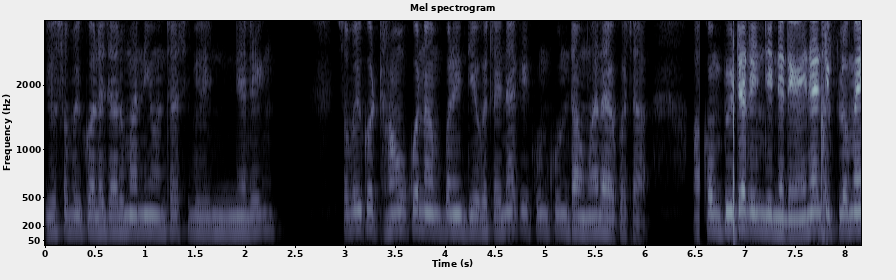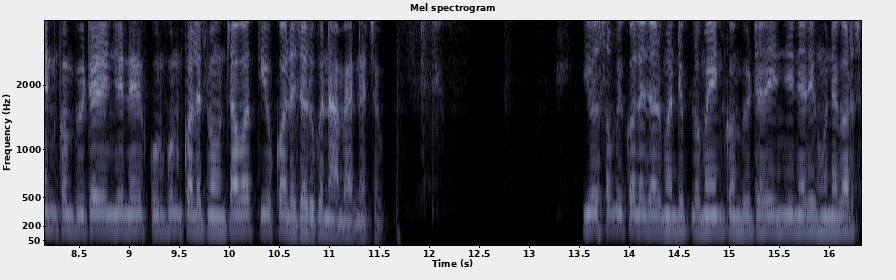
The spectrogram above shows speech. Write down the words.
यो सबै कलेजहरूमा नि हुन्छ सिभिल इन्जिनियरिङ। सबैको ठाउँको नाम पनि दिएको छैन कि कुन कुन ठाउँमा रहेको छ। कम्प्युटर इन्जिनियरिङ होइन डिप्लोमा इन कम्प्युटर इन्जिनियरिङ कुन कुन कलेजमा हुन्छ अब त्यो कलेजहरूको नाम हेर्नेछौँ यो सबै कलेजहरूमा डिप्लोमा इन कम्प्युटर इन्जिनियरिङ हुने गर्छ।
